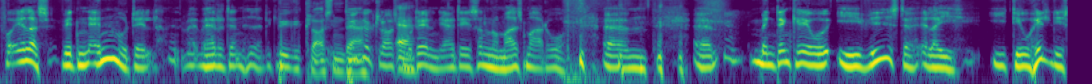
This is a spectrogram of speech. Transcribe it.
For ellers ved den anden model, hvad, hvad er det, den hedder? Det. Byggeklodsen der. Byggeklodsmodellen, ja. ja, det er sådan nogle meget smarte ord. øhm, øh, men den kan jo i videste, eller i, i det uheldige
